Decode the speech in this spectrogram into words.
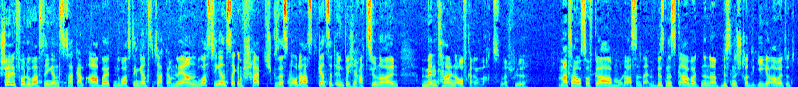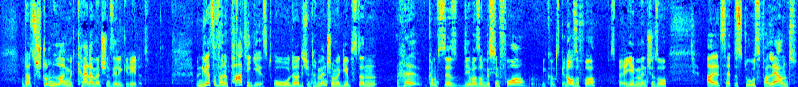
stell dir vor, du warst den ganzen Tag am Arbeiten, du warst den ganzen Tag am Lernen, du hast den ganzen Tag am Schreibtisch gesessen oder hast die ganze Zeit irgendwelche rationalen, mentalen Aufgaben gemacht. Zum Beispiel Mathehausaufgaben oder hast in deinem Business gearbeitet, in einer Businessstrategie gearbeitet und hast stundenlang mit keiner Menschenseele geredet. Wenn du jetzt auf eine Party gehst oder dich unter Menschen umgibst, dann kommt es dir, immer so ein bisschen vor, mir kommt es genauso vor, das ist bei jedem Menschen so, als hättest du es verlernt,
